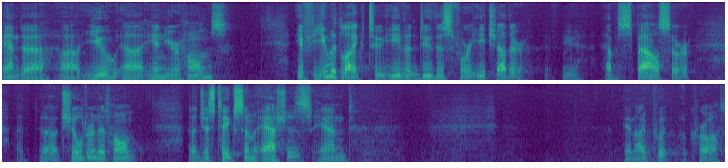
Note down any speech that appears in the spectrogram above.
and uh, uh, you uh, in your homes. If you would like to even do this for each other, if you have a spouse or uh, uh, children at home, just take some ashes and and I put a cross.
